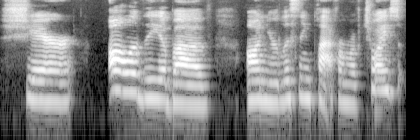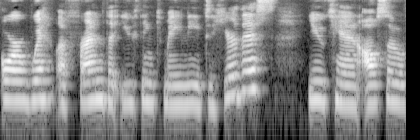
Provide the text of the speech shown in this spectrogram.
share, all of the above on your listening platform of choice or with a friend that you think may need to hear this. You can also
